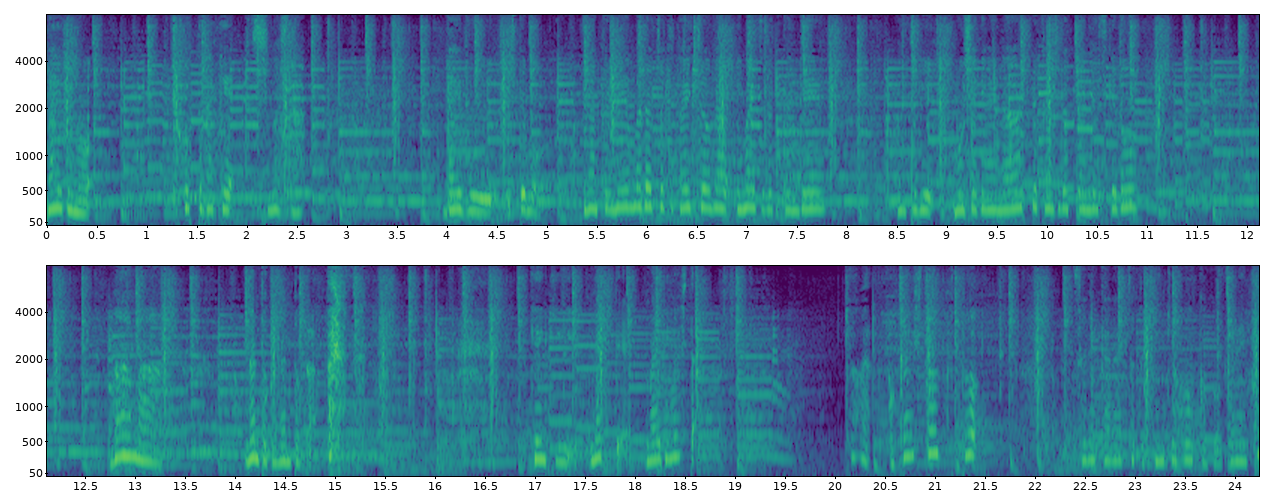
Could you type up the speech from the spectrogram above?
ライブもちょこっとだけしました。ライブしても、なんかね、まだちょっと体調がいまいちだったんで、本当に申し訳ないなって感じだったんですけど、まあまあ、なんとかなんとか 元気になってまいりました。今日はお返しトークとそれからちょっと近況報告を兼ねて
